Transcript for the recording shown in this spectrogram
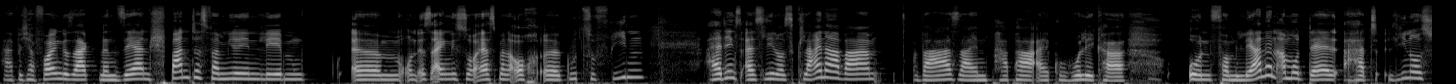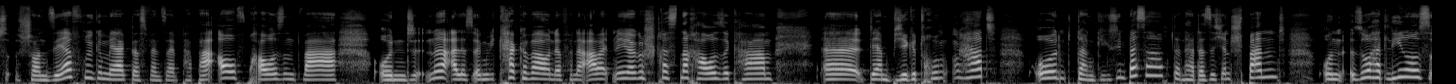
habe ich ja vorhin gesagt, ein sehr entspanntes Familienleben ähm, und ist eigentlich so erstmal auch äh, gut zufrieden. Allerdings, als Linus kleiner war, war sein Papa Alkoholiker. Und vom Lernen am Modell hat Linus schon sehr früh gemerkt, dass wenn sein Papa aufbrausend war und ne, alles irgendwie kacke war und er von der Arbeit mega gestresst nach Hause kam, äh, der ein Bier getrunken hat und dann ging es ihm besser, dann hat er sich entspannt und so hat Linus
